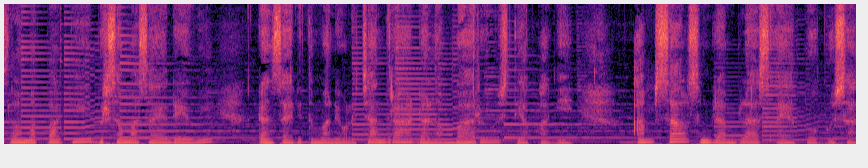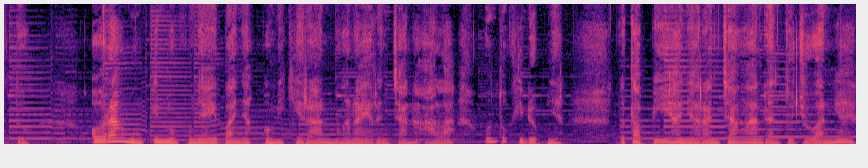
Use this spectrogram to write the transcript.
Selamat pagi bersama saya Dewi dan saya ditemani oleh Chandra dalam baru setiap pagi. Amsal 19 ayat 21. Orang mungkin mempunyai banyak pemikiran mengenai rencana Allah untuk hidupnya, tetapi hanya rancangan dan tujuannya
